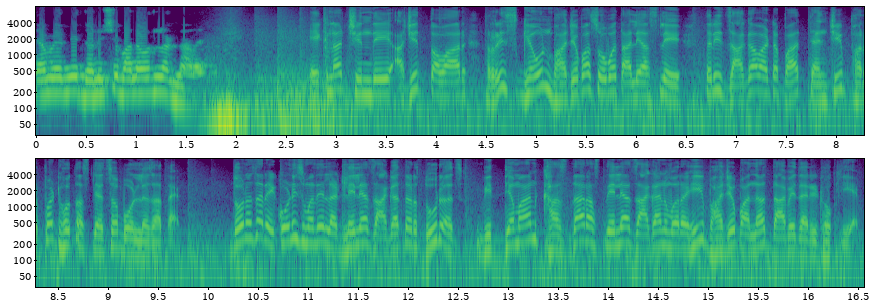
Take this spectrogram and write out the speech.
त्यामुळे मी धनुष्यबाणावर लढणार आहे. एकनाथ शिंदे अजित पवार रिस्क घेऊन भाजपासोबत आले असले तरी जागा वाटपात त्यांची फरफट होत असल्याचं बोललं जात आहे. दोन हजार एकोणीसमध्ये लढलेल्या जागा तर दूरच विद्यमान खासदार असलेल्या जागांवरही भाजपानं दावेदारी ठोकली आहे.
